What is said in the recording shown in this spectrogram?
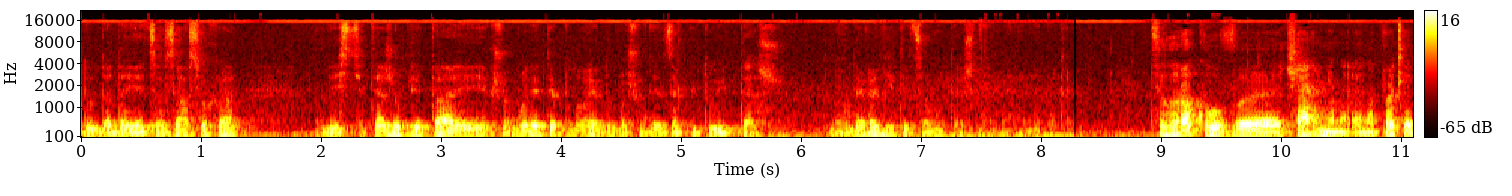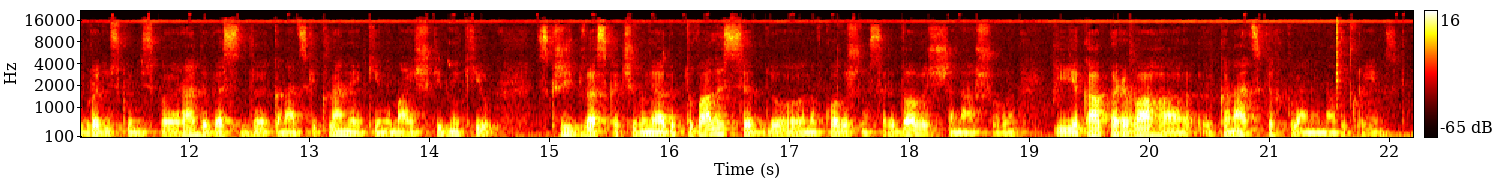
додається засуха, листя теж облітає. Якщо буде тепло, я думаю, що десь заквітують теж. Ну, але радіти цьому теж не. Цього року в червні напроти Бродівської міської ради висадили канадські клени, які не мають шкідників. Скажіть, будь ласка, чи вони адаптувалися до навколишнього середовища нашого? І яка перевага канадських кленів над українськими?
